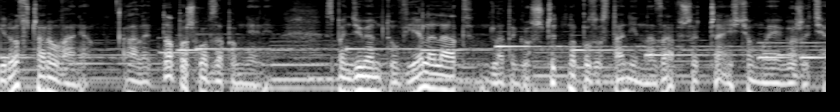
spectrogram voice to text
i rozczarowania ale to poszło w zapomnienie. Spędziłem tu wiele lat, dlatego Szczytno pozostanie na zawsze częścią mojego życia.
